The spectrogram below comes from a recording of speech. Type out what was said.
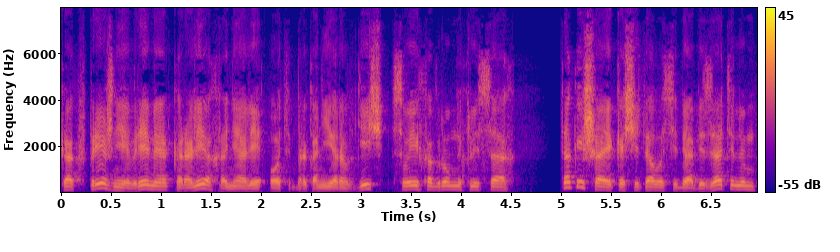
Как в прежнее время короли охраняли от браконьеров дичь в своих огромных лесах, так и шайка считала себя обязательным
